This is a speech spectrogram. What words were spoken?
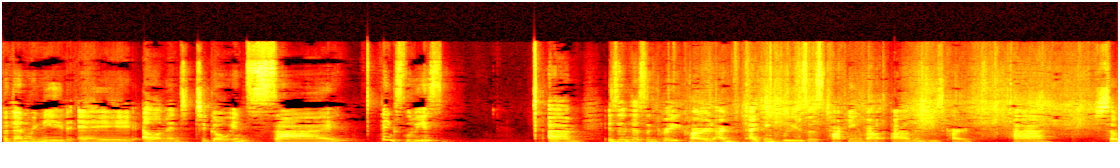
But then we need a element to go inside. Thanks, Louise. Um, isn't this a great card? I'm, i think Louise was talking about uh, Lindsay's card. Uh, so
